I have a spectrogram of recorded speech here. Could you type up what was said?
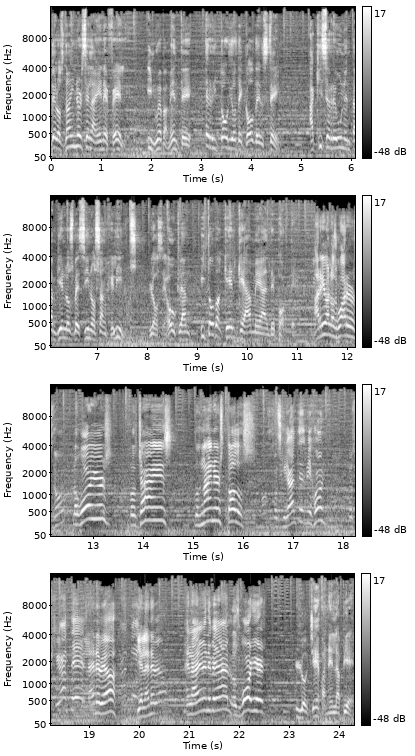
de los Niners en la NFL y nuevamente territorio de Golden State. Aquí se reúnen también los vecinos angelinos, los de Oakland y todo aquel que ame al deporte. Arriba los Warriors, ¿no? Los Warriors, los Giants, los Niners, todos. Los gigantes, viejón. Los gigantes. En la NBA. ¿Y en la NBA? En la NBA, los Warriors. Lo llevan en la piel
